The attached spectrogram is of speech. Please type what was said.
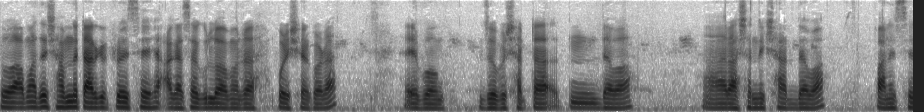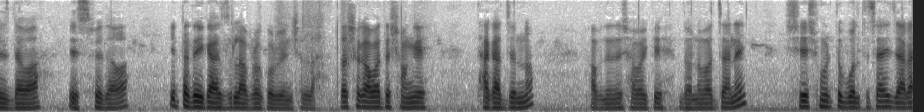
তো আমাদের সামনে টার্গেট রয়েছে আগাছাগুলো আমরা পরিষ্কার করা এবং জৈব সারটা দেওয়া রাসায়নিক সার দেওয়া পানির সেচ দেওয়া স্প্রে দেওয়া ইত্যাদি এই কাজগুলো আমরা করব ইনশাল্লাহ। দর্শক, আমাদের সঙ্গে থাকার জন্য আপনাদের সবাইকে ধন্যবাদ জানাই। শেষ মুহূর্তে বলতে চাই, যারা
